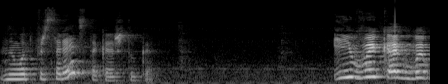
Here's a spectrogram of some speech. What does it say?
Ну вот представляете такая штука? И вы как бы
